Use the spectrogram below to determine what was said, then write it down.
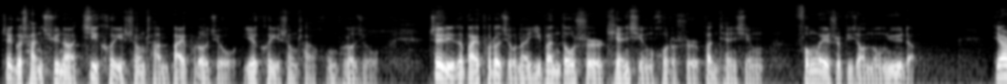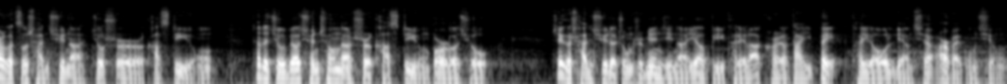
这个产区呢，既可以生产白葡萄酒，也可以生产红葡萄酒。这里的白葡萄酒呢，一般都是甜型或者是半甜型，风味是比较浓郁的。第二个子产区呢，就是卡斯蒂永，它的酒标全称呢是卡斯蒂永波尔多丘。这个产区的种植面积呢，要比凯迪拉克要大一倍，它有两千二百公顷。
